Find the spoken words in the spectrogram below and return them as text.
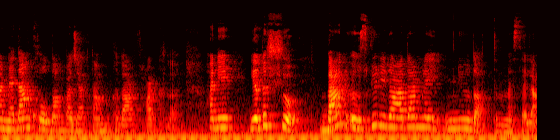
neden koldan bacaktan bu kadar farklı? Hani ya da şu ben özgür irademle nude attım mesela.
